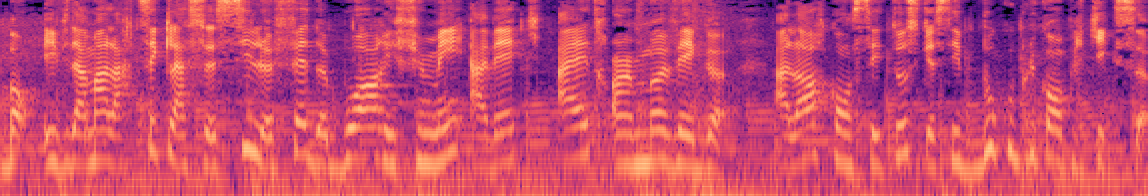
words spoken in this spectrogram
Bon, évidemment, l'article associe le fait de boire et fumer avec être un mauvais gars, alors qu'on sait tous que c'est beaucoup plus compliqué que ça.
